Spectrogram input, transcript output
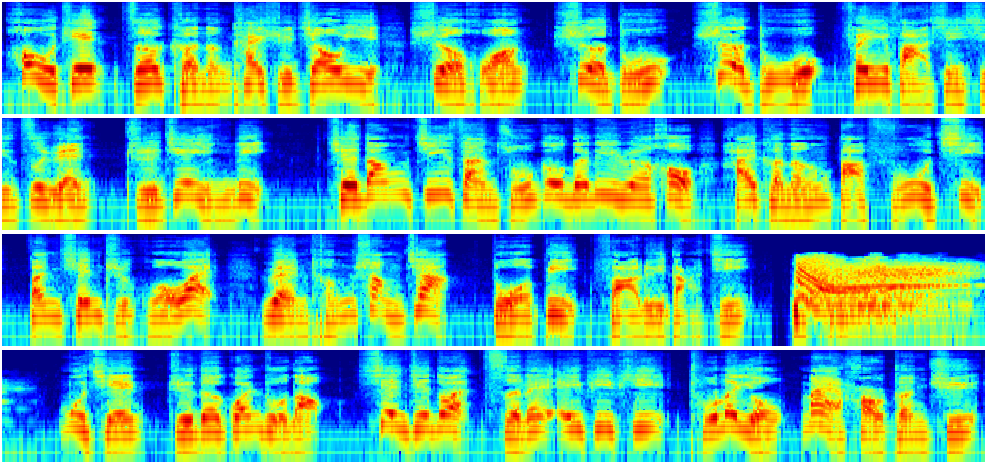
后天则可能开始交易涉黄、涉毒、涉赌非法信息资源，直接盈利。且当积攒足够的利润后，还可能把服务器搬迁至国外，远程上架，躲避法律打击。目前值得关注到，现阶段此类 APP 除了有卖号专区，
